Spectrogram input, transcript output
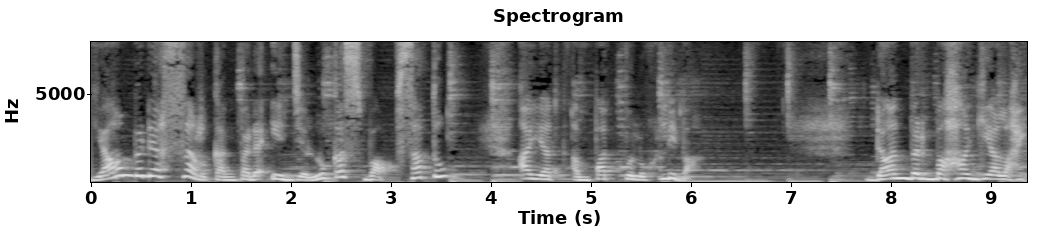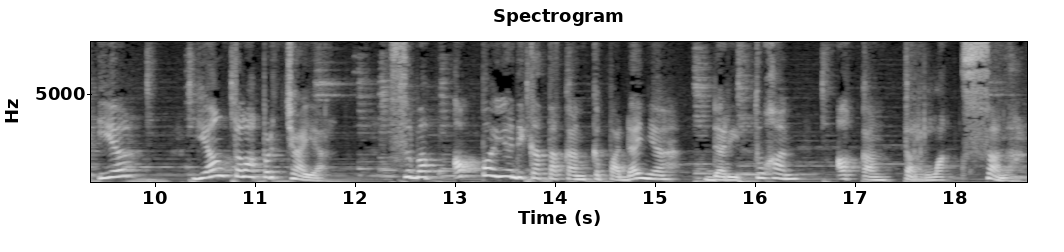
yang berdasarkan pada Injil Lukas bab 1 ayat 45. Dan berbahagialah ia yang telah percaya, sebab apa yang dikatakan kepadanya dari Tuhan akan terlaksana.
